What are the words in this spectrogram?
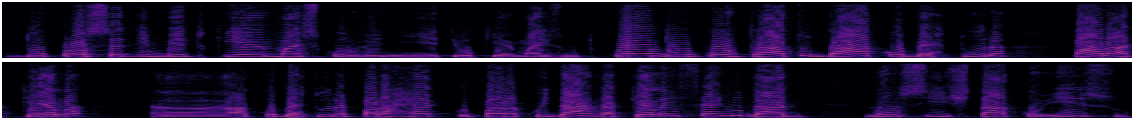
do procedimento que é mais conveniente ou que é mais útil. Quando o contrato dá a cobertura para aquela ah, a cobertura para, para cuidar daquela enfermidade. Não se está com isso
